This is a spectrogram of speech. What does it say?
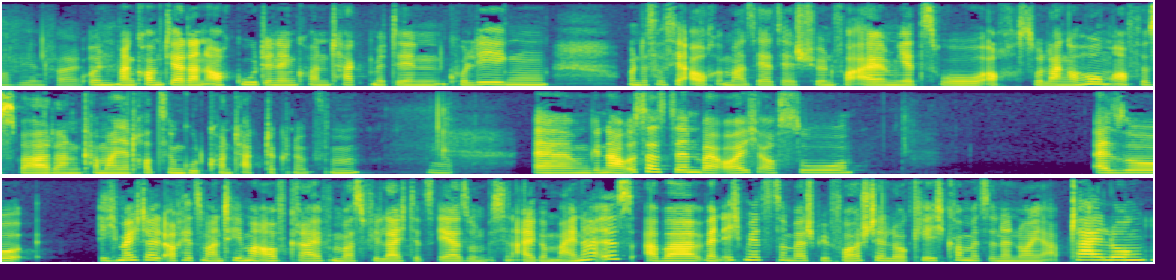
auf jeden Fall. Und man kommt ja dann auch gut in den Kontakt mit den Kollegen. Und das ist ja auch immer sehr, sehr schön. Vor allem jetzt, wo auch so lange Homeoffice war, dann kann man ja trotzdem gut Kontakte knüpfen. Ja. Ähm, genau, ist das denn bei euch auch so? Also, ich möchte halt auch jetzt mal ein Thema aufgreifen, was vielleicht jetzt eher so ein bisschen allgemeiner ist. Aber wenn ich mir jetzt zum Beispiel vorstelle, okay, ich komme jetzt in eine neue Abteilung,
